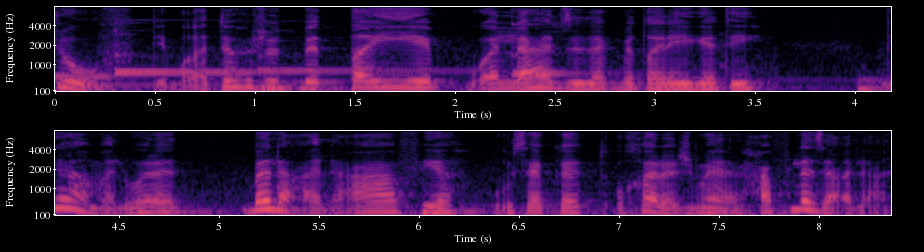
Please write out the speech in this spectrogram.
شوف تبغى تهجد بالطيب ولا هجدك بطريقتي؟ قام الولد بلع العافية وسكت وخرج من الحفلة زعلان.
